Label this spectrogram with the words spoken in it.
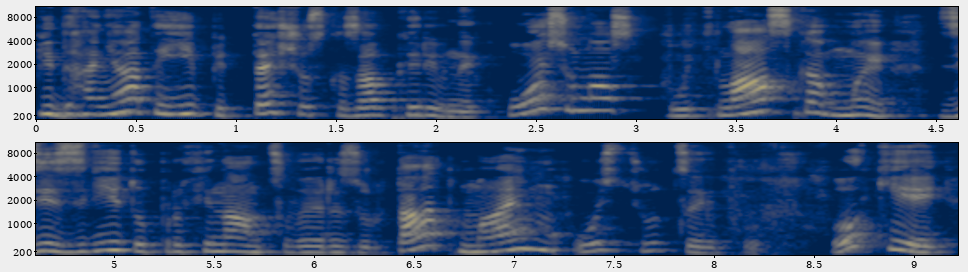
Підганяти її під те, що сказав керівник. Ось у нас, будь ласка, ми зі звіту про фінансовий результат маємо ось цю цифру. Окей.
